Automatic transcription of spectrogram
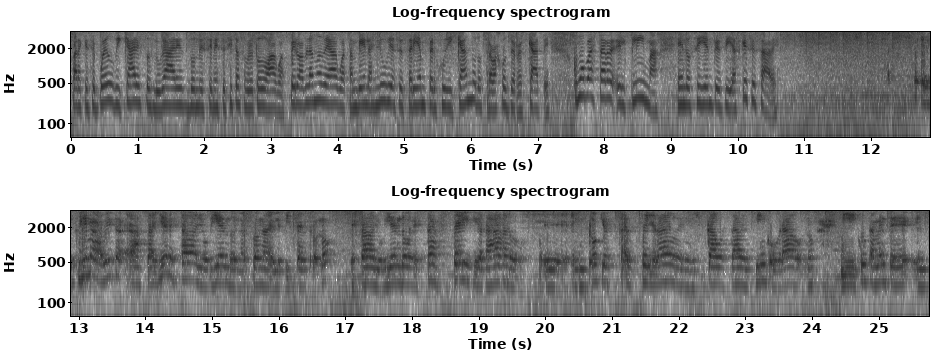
para que se pueda ubicar estos lugares donde se necesita sobre todo agua. Pero hablando de agua, también las lluvias estarían perjudicando los trabajos de rescate. ¿Cómo va a estar el clima en los siguientes días? ¿Qué se sabe? El clima ahorita, hasta ayer estaba lloviendo en la zona del epicentro, ¿no? Estaba lloviendo, está 6 grados, eh, en Tokio está 6 grados, en Chicago está en 5 grados, ¿no? Y justamente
